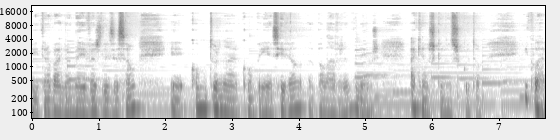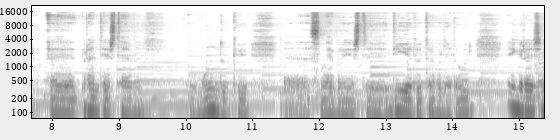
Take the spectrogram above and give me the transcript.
e trabalham na evangelização, é como tornar compreensível a palavra de Deus àqueles que nos escutam. E claro, uh, perante esta o mundo que uh, celebra este Dia do Trabalhador, a Igreja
